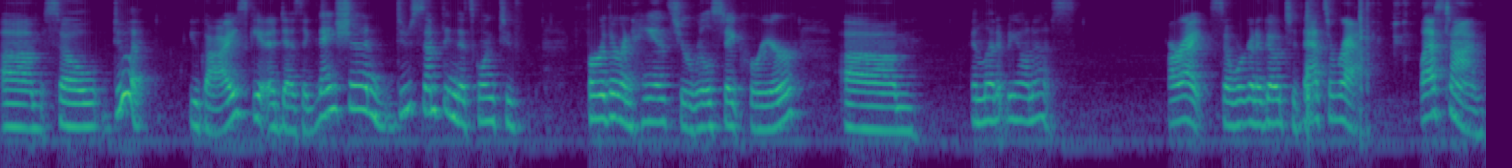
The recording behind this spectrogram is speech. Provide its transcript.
Um, so do it, you guys. Get a designation. Do something that's going to further enhance your real estate career. Um, and let it be on us. All right, so we're going to go to That's a Wrap. Last time.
